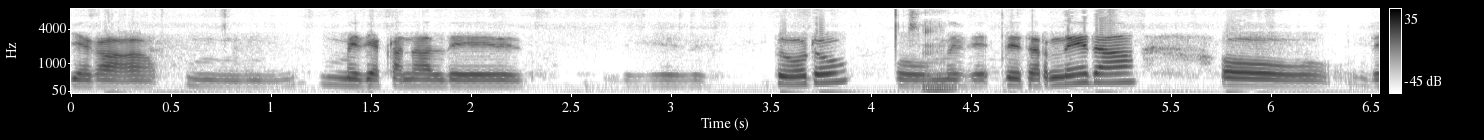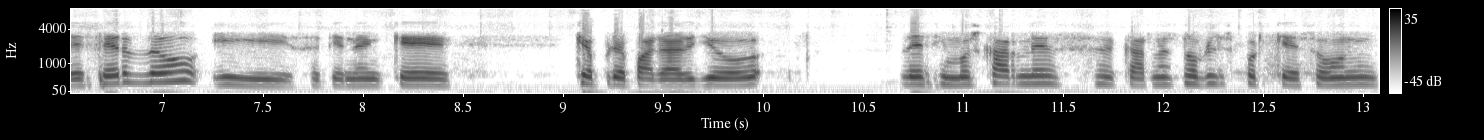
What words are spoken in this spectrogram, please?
llega mm, media canal de, de toro o Sí. media- de ternera o de cerdo y se tienen que, que preparar. Yo decimos carnes carnes nobles porque son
